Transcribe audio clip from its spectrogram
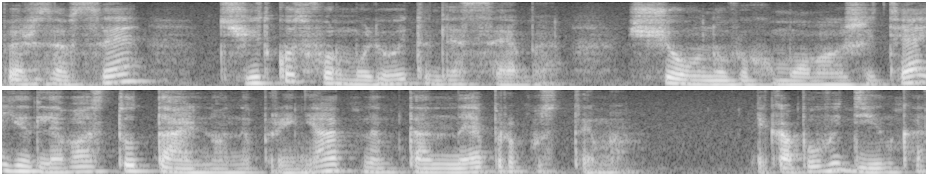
Перш за все, чітко сформулюйте для себе, що у нових умовах життя є для вас тотально неприйнятним та неприпустимим. Яка поведінка,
